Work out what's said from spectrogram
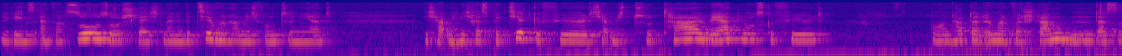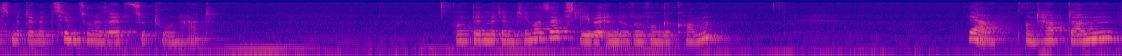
Mir ging es einfach so, so schlecht. Meine Beziehungen haben nicht funktioniert. Ich habe mich nicht respektiert gefühlt. Ich habe mich total wertlos gefühlt. Und habe dann irgendwann verstanden, dass das mit der Beziehung zu mir selbst zu tun hat. Und bin mit dem Thema Selbstliebe in Berührung gekommen. Ja, und habe dann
